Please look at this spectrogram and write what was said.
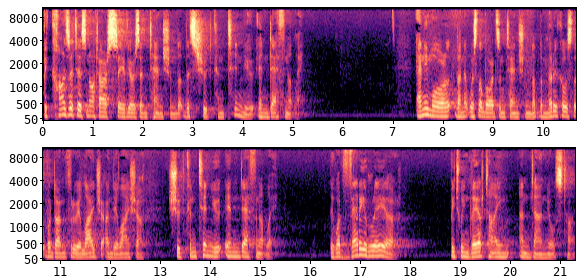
because it is not our Saviour's intention that this should continue indefinitely, any more than it was the Lord's intention that the miracles that were done through Elijah and Elisha should continue indefinitely. They were very rare between their time and Daniel's time.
